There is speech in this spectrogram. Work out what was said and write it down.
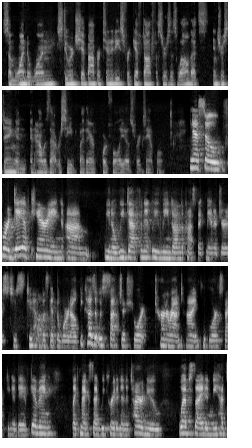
some one-to-one stewardship opportunities for gift officers as well. That's interesting. And and how was that received by their portfolios, for example? Yeah. So for a Day of Caring, um, you know, we definitely leaned on the prospect managers to, to help us get the word out because it was such a short turnaround time. People were expecting a day of giving. Like Meg said, we created an entire new website and we had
